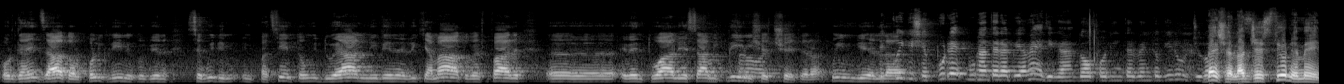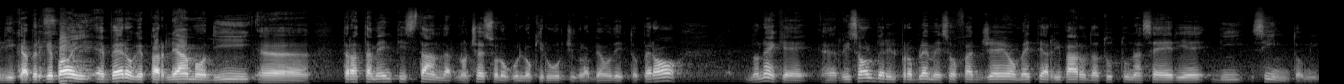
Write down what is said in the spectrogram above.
organizzato al policlinico, viene seguito il paziente ogni due anni, viene richiamato per fare eh, eventuali esami clinici eccetera. Quindi e quindi c'è pure una terapia medica dopo l'intervento chirurgico? Beh c'è la gestione medica perché poi è vero che parliamo di eh, trattamenti standard, non c'è solo quello chirurgico l'abbiamo detto, però non è che eh, risolvere il problema esofageo mette a riparo da tutta una serie di sintomi.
